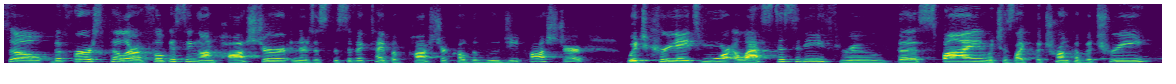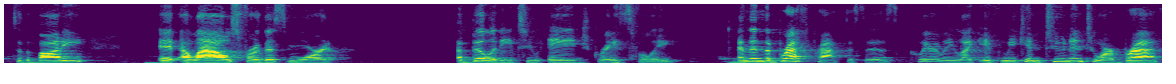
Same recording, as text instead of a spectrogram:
So the first pillar of focusing on posture, and there's a specific type of posture called the Wuji posture, which creates more elasticity through the spine, which is like the trunk of a tree to the body. It allows for this more ability to age gracefully. And then the breath practices, clearly, like if we can tune into our breath,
